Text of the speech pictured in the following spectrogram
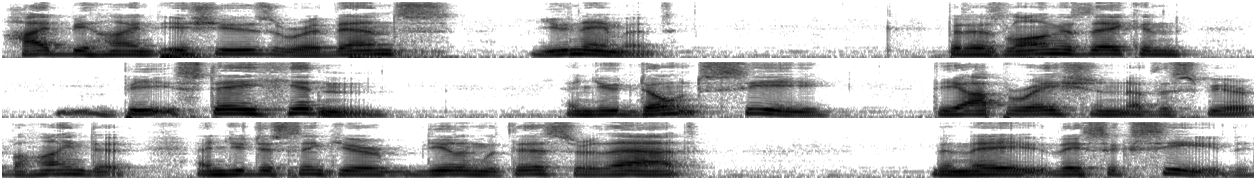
hide behind issues or events, you name it. But as long as they can be stay hidden and you don't see the operation of the spirit behind it and you just think you're dealing with this or that then they they succeed.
